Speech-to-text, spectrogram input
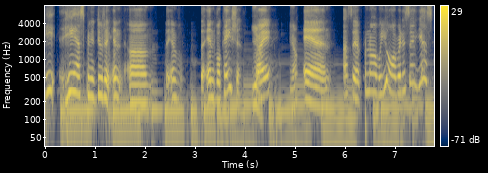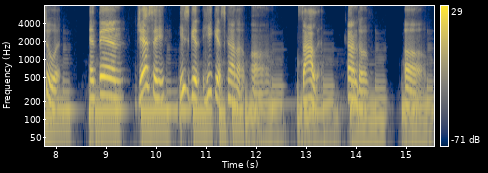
he he asked me to do the in, um the inv- the invocation, Yeah. right? Yep. And I said, Bernard, well, you already said yes to it. And then Jesse, he's get he gets kind of um silent, kind of um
